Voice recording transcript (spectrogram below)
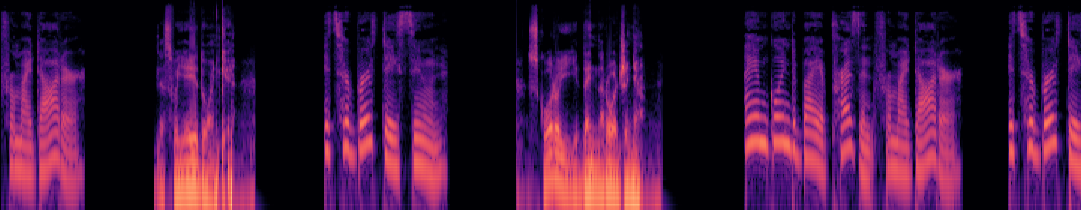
for my daughter. для своєї доньки. It's her birthday soon. Скоро її день народження. I am going to buy a present for my daughter. It's her birthday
